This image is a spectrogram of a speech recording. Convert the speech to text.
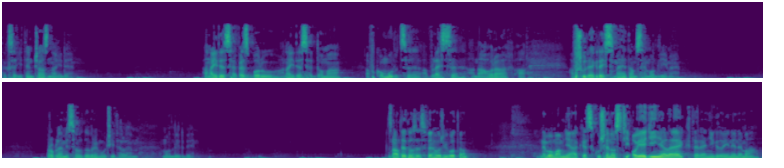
tak se i ten čas najde. A najde se ve sboru, a najde se doma, a v komůrce, a v lese, a na horách, a, a všude, kde jsme, tam se modlíme. Problémy jsou dobrým učitelem modlitby. Znáte to ze svého života? Nebo mám nějaké zkušenosti ojedinělé, které nikdo jiný nemá?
